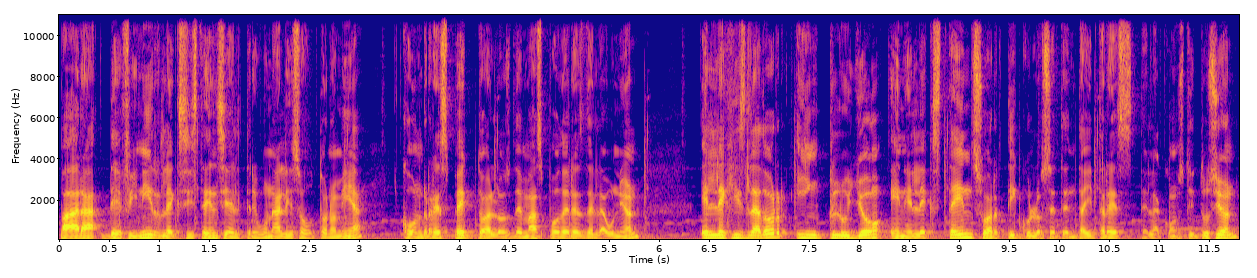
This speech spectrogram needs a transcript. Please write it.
para definir la existencia del tribunal y su autonomía con respecto a los demás poderes de la Unión, el legislador incluyó en el extenso artículo 73 de la Constitución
